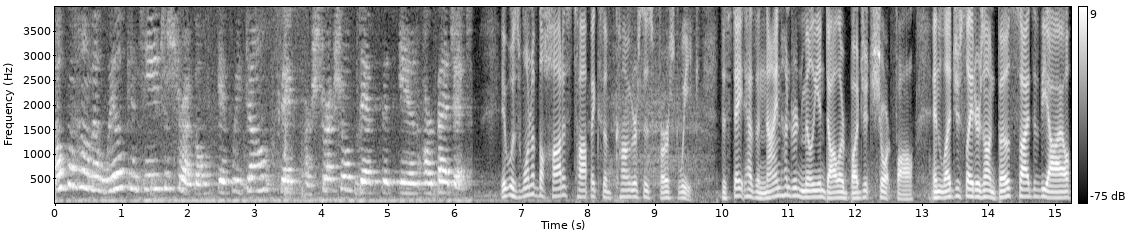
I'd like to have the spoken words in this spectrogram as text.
Oklahoma will continue to struggle if we don't fix our structural deficits in our budget. It was one of the hottest topics of Congress's first week. The state has a $900 million budget shortfall, and legislators on both sides of the aisle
